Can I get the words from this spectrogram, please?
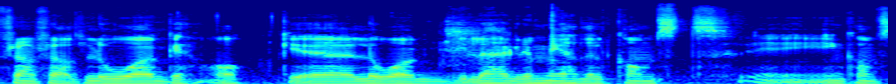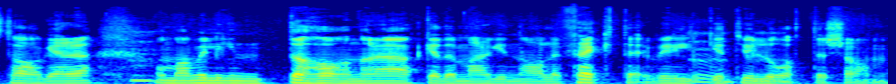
framförallt låg och eh, låg, lägre medelinkomsttagare. Mm. Och man vill inte ha några ökade marginaleffekter, vilket mm. ju låter som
